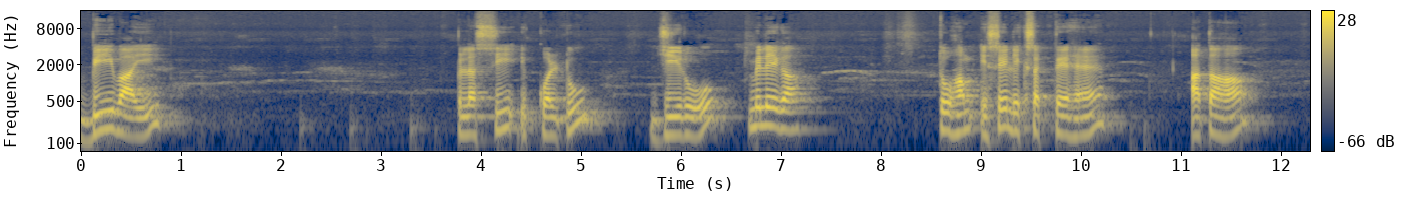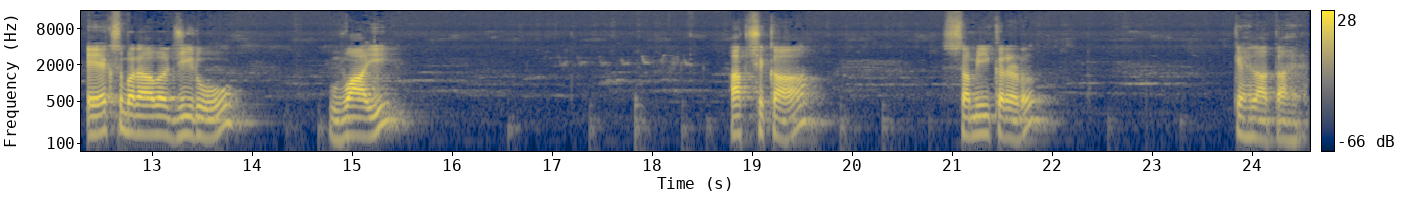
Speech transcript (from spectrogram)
b y plus c equal to zero मिलेगा। तो हम इसे लिख सकते हैं, अतः x बराबर ज़ीरो वाई अक्ष का समीकरण कहलाता है।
